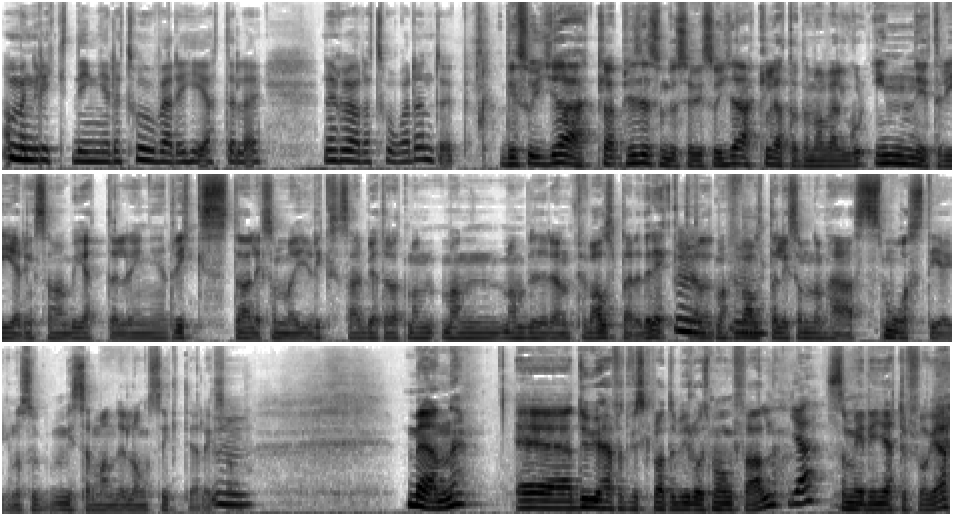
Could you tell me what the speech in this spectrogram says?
ja men riktning eller trovärdighet eller den röda tråden typ. Det är så jäkla, precis som du säger, det är så jäkla lätt att när man väl går in i ett regeringssamarbete eller in i en riksdag, liksom i riksdagsarbetet, att man, man, man blir en förvaltare direkt. Mm, Eller att man förvaltar liksom de här små stegen och så missar man det långsiktiga liksom. Mm. Men, eh, du är ju här för att vi ska prata biologisk mångfald, Ja, som är din hjärtefråga.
